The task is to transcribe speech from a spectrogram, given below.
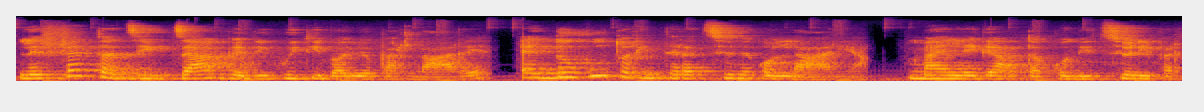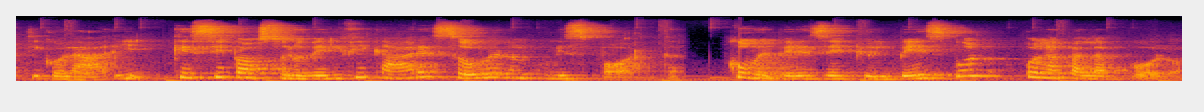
L'effetto a zigzag di cui ti voglio parlare è dovuto all'interazione con l'aria, ma è legato a condizioni particolari che si possono verificare solo in alcuni sport, come per esempio il baseball o la pallavolo.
